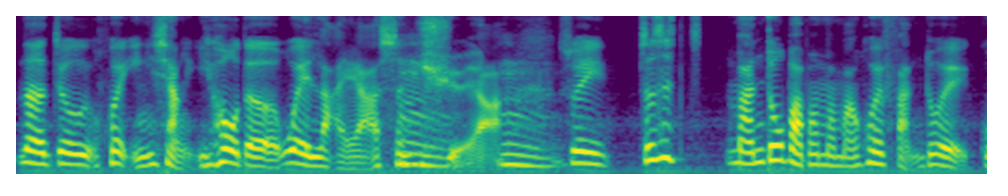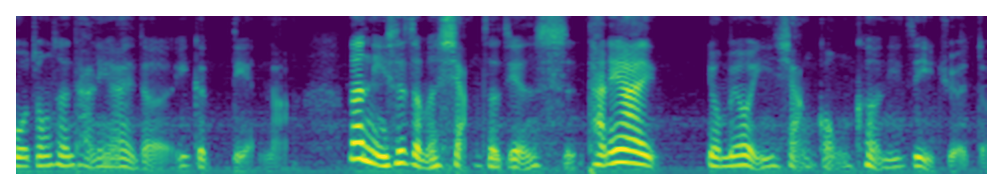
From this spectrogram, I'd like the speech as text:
那就会影响以后的未来啊，升学啊，嗯嗯、所以这是蛮多爸爸妈妈会反对国中生谈恋爱的一个点呐、啊。那你是怎么想这件事？谈恋爱有没有影响功课？你自己觉得？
